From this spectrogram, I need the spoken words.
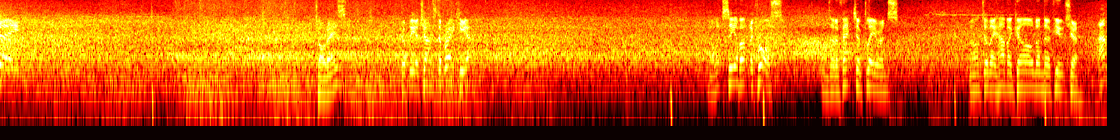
saved. Torres. Could be a chance to break here. Well, let's see about the cross. And an effective clearance. Well, do they have a goal in the future? And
